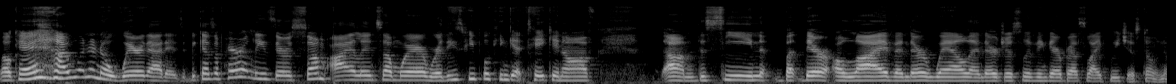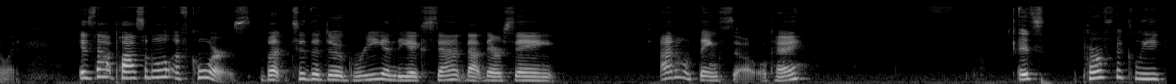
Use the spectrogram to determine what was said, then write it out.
okay? I want to know where that is because apparently there's some island somewhere where these people can get taken off um, the scene, but they're alive and they're well and they're just living their best life. We just don't know it. Is that possible? Of course. But to the degree and the extent that they're saying I don't think so, okay? It's perfectly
